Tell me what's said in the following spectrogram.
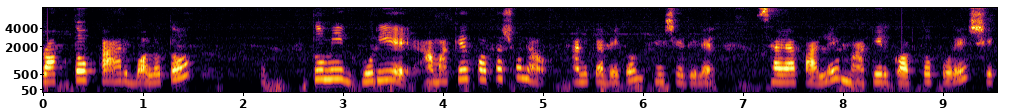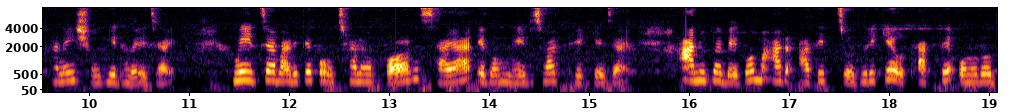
রক্ত কার বলো তো? তুমি ঘুরিয়ে আমাকে কথা শোনাও? আনিকা বেগম হেসে দিলেন। ছায়া পারলে মাটির গর্ত করে সেখানেই শহীদ হয়ে যায়। মির্জা বাড়িতে পৌঁছানোর পর ছায়া এবং নির্ঝর থেকে যায়। আনিকা বেগম আর আতিফ চৌধুরীকেও থাকতে অনুরোধ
